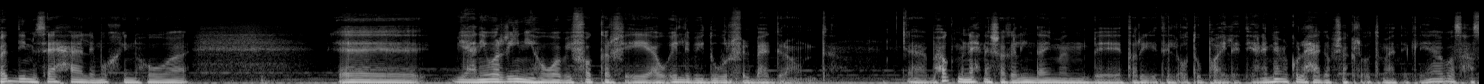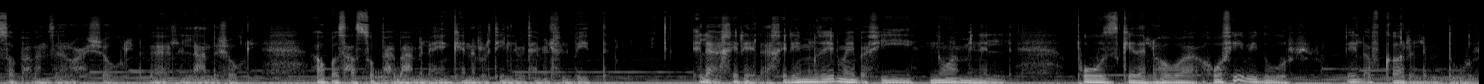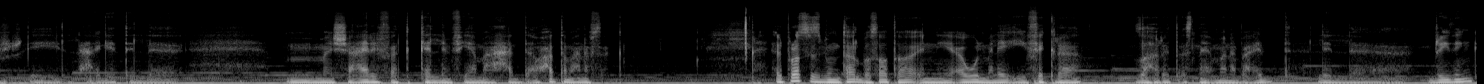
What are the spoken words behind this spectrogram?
بدي مساحة لمخي إن هو آه، يعني يوريني هو بيفكر في إيه أو إيه اللي بيدور في ال background بحكم إن إحنا شغالين دايما بطريقة ال autopilot يعني بنعمل كل حاجة بشكل automatically. يعني بصحى الصبح بنزل أروح الشغل آه، اللي عنده شغل أو بصحى الصبح بعمل ايا كان الروتين اللي بيتعمل في البيت. إلى آخره إلى آخره من غير ما يبقى فيه نوع من ال pause كده اللي هو هو في إيه بيدور؟ إيه الأفكار اللي بتدور؟ إيه الحاجات اللي مش عارف أتكلم فيها مع حد أو حتى مع نفسك؟ ال process بمنتهى البساطة إني أول ما ألاقي فكرة ظهرت أثناء ما أنا بعد لل breathing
